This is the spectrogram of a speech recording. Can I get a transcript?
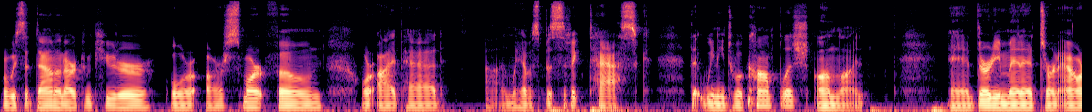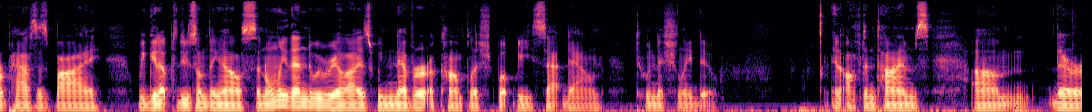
where we sit down on our computer or our smartphone or iPad uh, and we have a specific task that we need to accomplish online. And 30 minutes or an hour passes by, we get up to do something else, and only then do we realize we never accomplished what we sat down to initially do. And oftentimes, um, there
